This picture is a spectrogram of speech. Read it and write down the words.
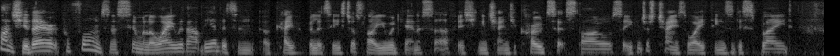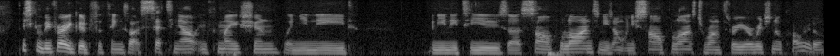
Once you're there, it performs in a similar way without the editing capabilities, just like you would get in a Surface. You can change your code set styles, so you can just change the way things are displayed. This can be very good for things like setting out information when you need when you need to use uh, sample lines and you don't want your sample lines to run through your original corridor.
